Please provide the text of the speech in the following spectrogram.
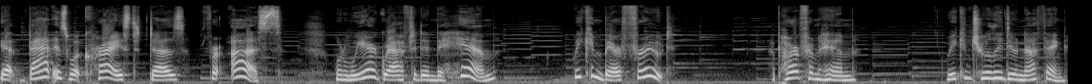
Yet that is what Christ does for us. When we are grafted into Him, we can bear fruit. Apart from Him, we can truly do nothing.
